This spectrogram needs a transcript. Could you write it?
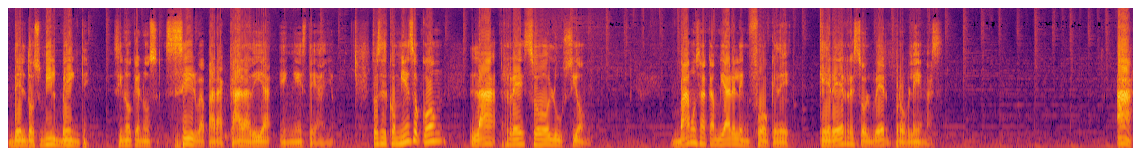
del 2020, sino que nos sirva para cada día en este año. Entonces comienzo con la resolución. Vamos a cambiar el enfoque de querer resolver problemas. A.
